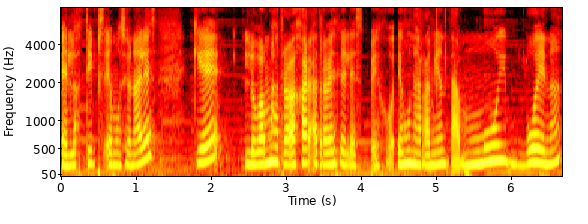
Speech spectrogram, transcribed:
en los tips emocionales, que lo vamos a trabajar a través del espejo. Es una herramienta muy buena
